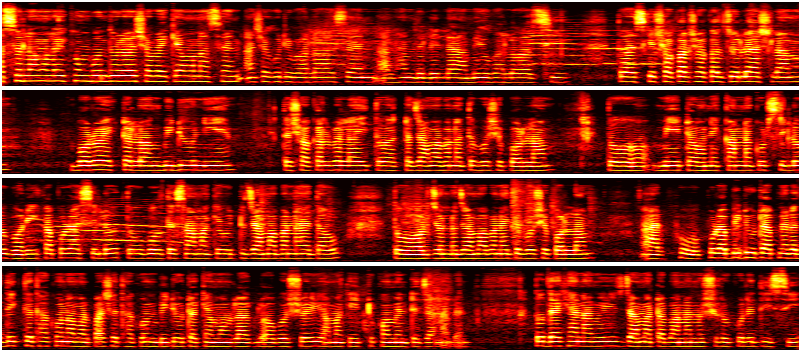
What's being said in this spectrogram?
আসসালামু আলাইকুম বন্ধুরা, সবাই কেমন আছেন? আশা করি ভালো আছেন। আলহামদুলিল্লাহ, আমিও ভালো আছি। তো আজকে সকাল সকাল চলে আসলাম বড় একটা লং ভিডিও নিয়ে। তো সকালবেলায় তো একটা জামা বানাতে বসে পড়লাম। তো মেয়েটা অনেক কান্না করছিল, ঘরেই কাপড় আসছিল তো বলতেছে আমাকে একটু জামা বানায় দাও। তো ওর জন্য জামা বানাইতে বসে পড়লাম। আর পুরো ভিডিওটা আপনারা দেখতে থাকুন, আমার পাশে থাকুন। ভিডিওটা কেমন লাগল অবশ্যই আমাকে একটু কমেন্টে জানাবেন। তো দেখেন আমি জামাটা বানানো শুরু করে দিছি।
